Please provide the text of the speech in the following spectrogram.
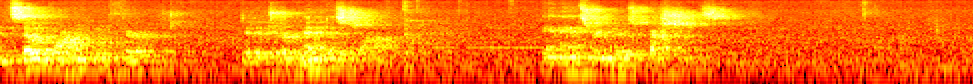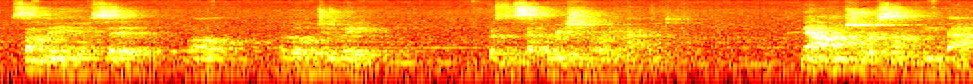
And so Martin Luther did a tremendous job in answering those questions. Some may have said, well, a little too late, because the separation already happened. Now, I'm sure some came back,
